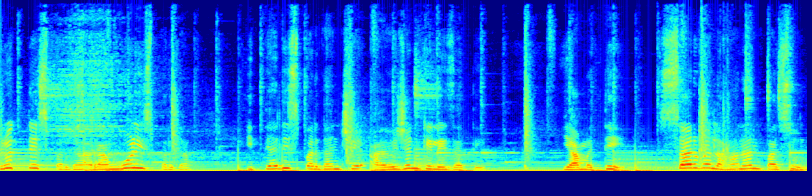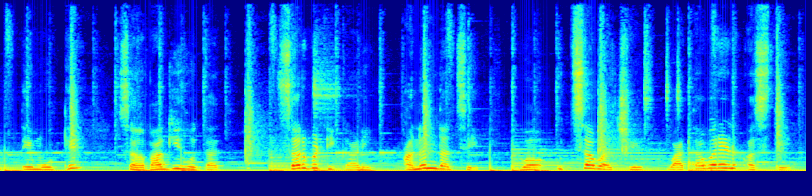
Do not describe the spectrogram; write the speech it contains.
नृत्य स्पर्धा रांगोळी स्पर्धा इत्यादी स्पर्धांचे आयोजन केले जाते. यामध्ये सर्व लहानांपासून ते मोठे सहभागी होतात. सर्व ठिकाणी आनंदाचे व उत्सवाचे वातावरण असते.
